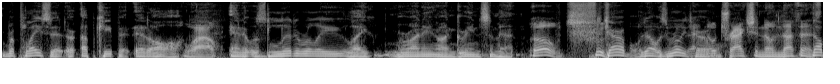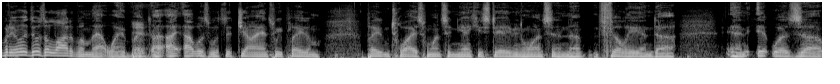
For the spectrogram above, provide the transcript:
replace it or upkeep it at all. Wow. And it was literally like running on green cement. Oh, terrible! No, it was really That- terrible. No traction, no nothing. No, but it was, there was a lot of them that way. But I, I I was with the Giants. We played them, played them twice. Once in Yankee Stadium, and once in uh, Philly, and uh, and it was uh,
